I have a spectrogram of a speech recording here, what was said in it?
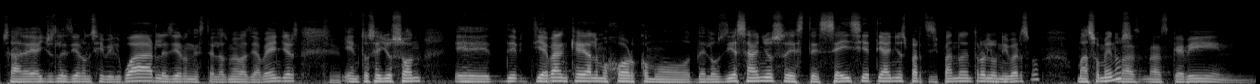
O sea, ellos les dieron Civil War, les dieron este, las nuevas de Avengers, Sí. y entonces ellos son, eh, de- llevan que a lo mejor como de los 10 años, este, 6, 7 años participando dentro del universo, más o menos. Más, más Kevin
